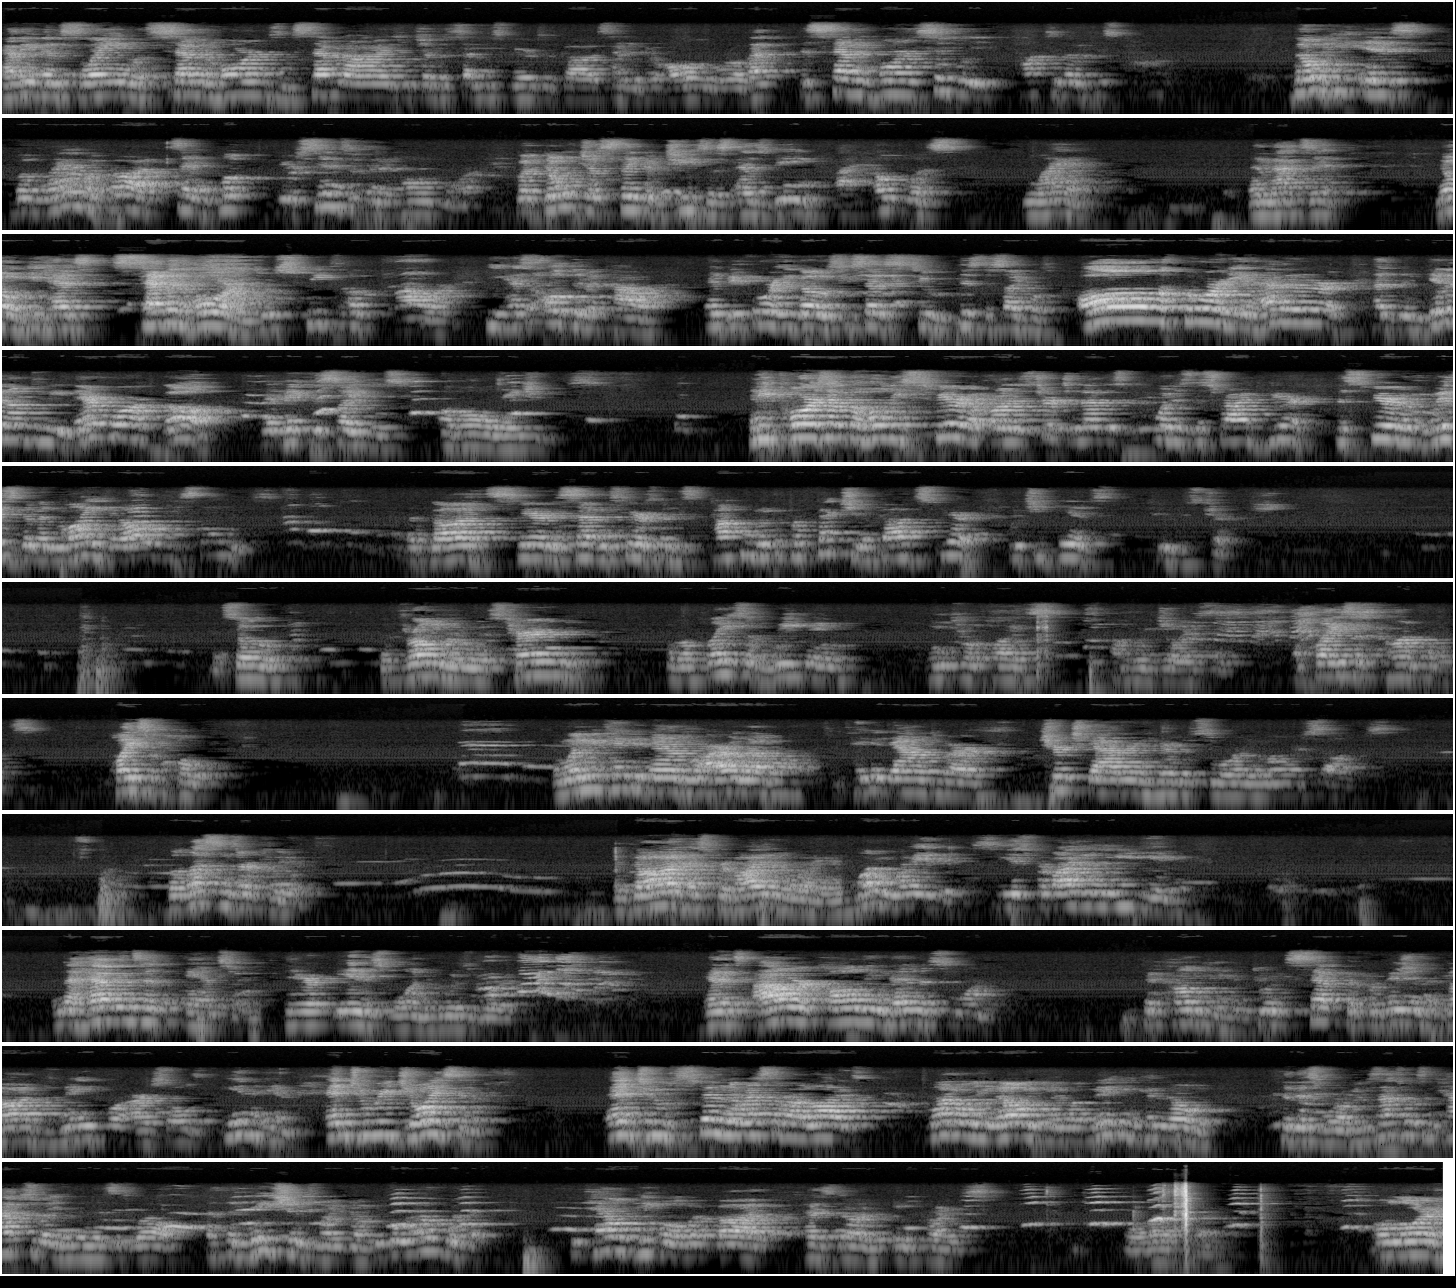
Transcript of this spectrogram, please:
Having been slain with seven horns and seven eyes, which are the seven spirits of God sent into all the world. That the seven horns simply talks about his power. Though he is the Lamb of God, saying, Look, your sins have been atoned for. But don't just think of Jesus as being a helpless lamb. And that's it. No, he has seven horns, which speaks of power. He has ultimate power. And before he goes, he says to his disciples, All authority in heaven and earth has been given unto me. Therefore, go and make disciples of all nations. And he pours out the Holy Spirit upon his church, and that is what is described here the spirit of wisdom and might and all of these things. That God's Spirit is seven spirits, but he's talking about the perfection of God's Spirit, which he gives to his church. And so the throne room is turned from a place of weeping into a place of rejoicing, a place of confidence, a place of hope. And when we take it down to our level, take it down to our church gathering here this morning among ourselves, the lessons are clear. That God has provided a way, and what a way it is. He has provided a mediator. And the heavens have answered. There is one who is worthy. And it's our calling then this morning to come to Him, to accept the provision that God has made for our souls in Him, and to rejoice in it, and to spend the rest of our lives not only knowing Him, but making Him known to this world. Because that's what's encapsulated in this as well, that the nations might know, to go out with it, to tell people what God has done in Christ. Oh Lord,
